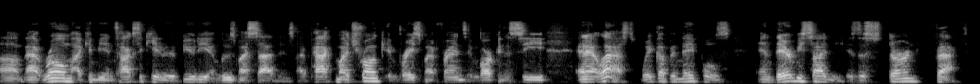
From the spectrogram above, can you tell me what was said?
Um, at Rome, I can be intoxicated with beauty and lose my sadness. I pack my trunk, embrace my friends, embark in the sea, and at last wake up in Naples. And there beside me is the stern fact,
